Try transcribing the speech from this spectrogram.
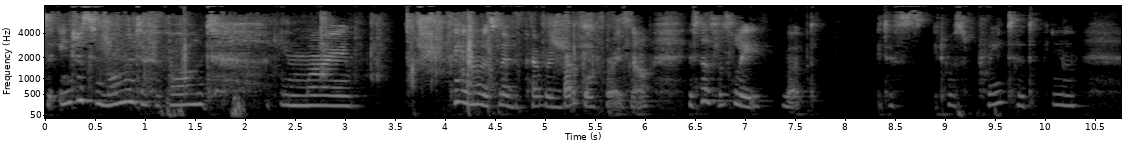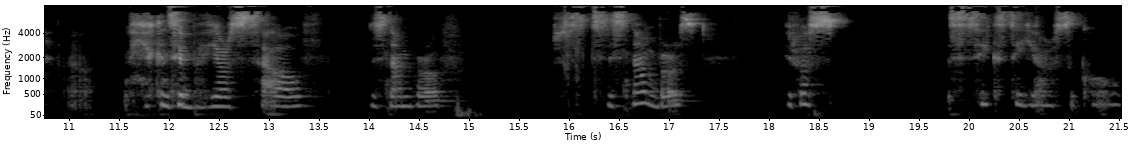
the interesting moment I found in my I think I know it's my favorite Bible right now. It's not literally, but it is. It was printed in. Uh, you can see by yourself this number of just these numbers. It was sixty years ago.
